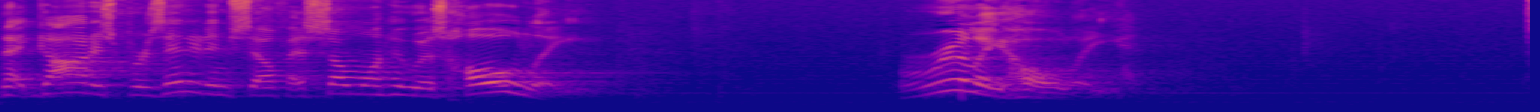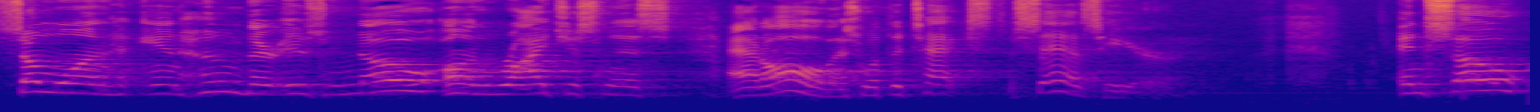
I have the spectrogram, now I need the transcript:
that God has presented himself as someone who is holy, really holy. Someone in whom there is no unrighteousness at all. That's what the text says here. And so,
